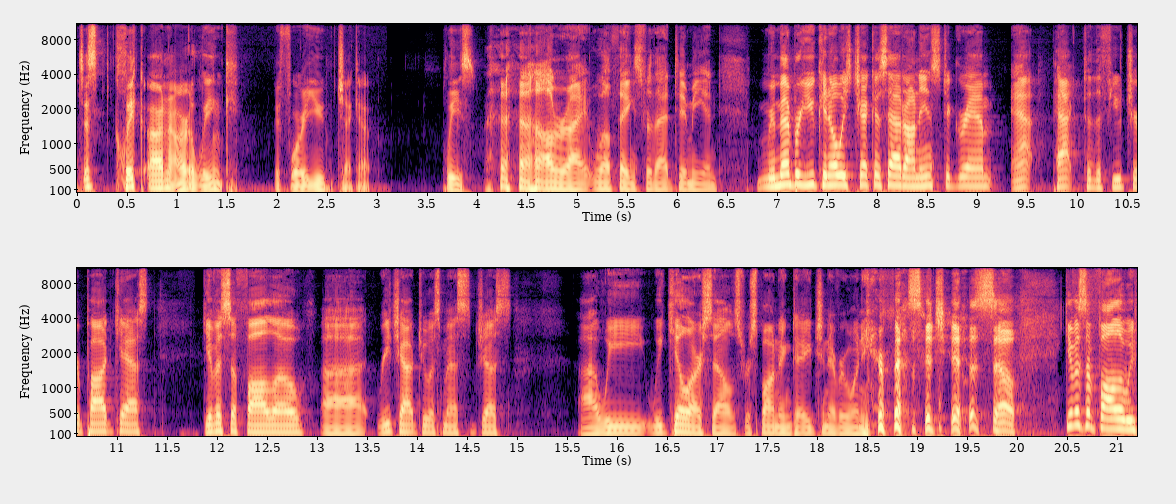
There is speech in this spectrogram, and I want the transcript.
Just click on our link before you check out. Please. All right. Well, thanks for that, Timmy. And remember, you can always check us out on Instagram at Pack to the Future Podcast. Give us a follow. Uh, reach out to us. Message us. Uh, we we kill ourselves responding to each and every one of your messages. So give us a follow. We,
